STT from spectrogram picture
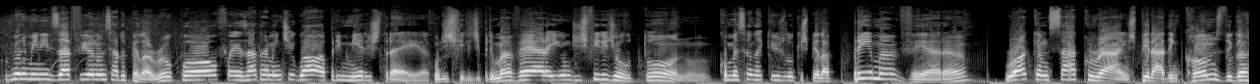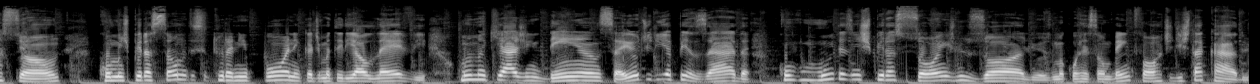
O primeiro mini desafio anunciado pela RuPaul foi exatamente igual à primeira estreia, um desfile de primavera e um desfile de outono. Começando aqui os looks pela primavera, Rock'em Sakura, inspirada em Comes do Garçon, com uma inspiração na tessitura nipônica de material leve, uma maquiagem densa, eu diria pesada, com muitas inspirações nos olhos, uma correção bem forte e destacado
